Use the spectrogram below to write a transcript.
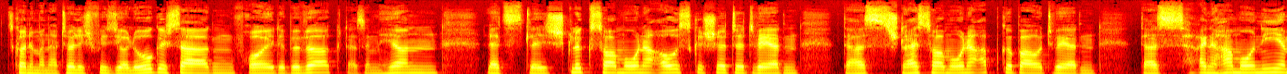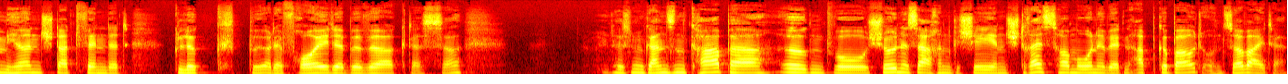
Jetzt könnte man natürlich physiologisch sagen, Freude bewirkt, dass im Hirn letztlich Glückshormone ausgeschüttet werden, dass Stresshormone abgebaut werden, dass eine Harmonie im Hirn stattfindet, Glück oder Freude bewirkt, dass äh, dass im ganzen Körper irgendwo schöne Sachen geschehen, Stresshormone werden abgebaut und so weiter.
